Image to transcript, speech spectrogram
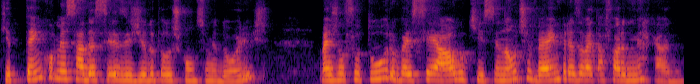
que tem começado a ser exigido pelos consumidores, mas no futuro vai ser algo que, se não tiver, a empresa vai estar fora do mercado.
